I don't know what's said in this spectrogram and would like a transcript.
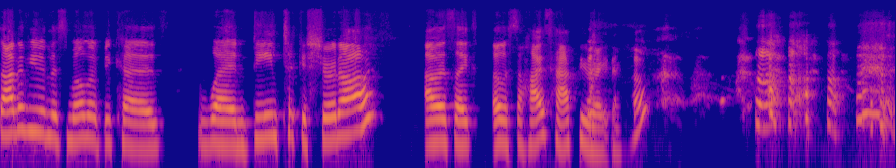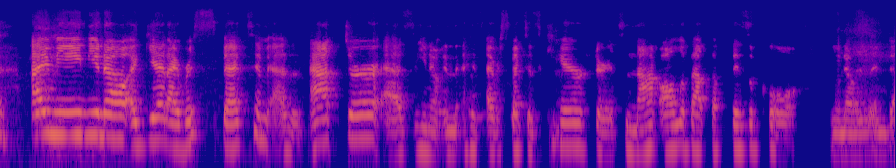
thought of you in this moment because when dean took his shirt off i was like oh so sahai's happy right now I mean, you know, again, I respect him as an actor, as you know, in his I respect his character. It's not all about the physical, you know, Linda.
